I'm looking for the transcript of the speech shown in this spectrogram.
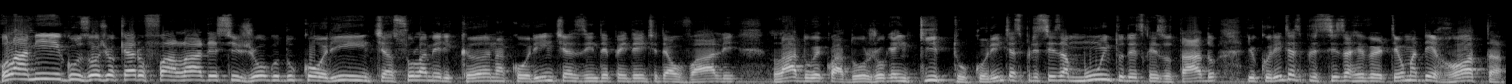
Olá, amigos! Hoje eu quero falar desse jogo do Corinthians, Sul-Americana, Corinthians Independente Del Valle, lá do Equador. O jogo é em Quito. O Corinthians precisa muito desse resultado e o Corinthians precisa reverter uma derrota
